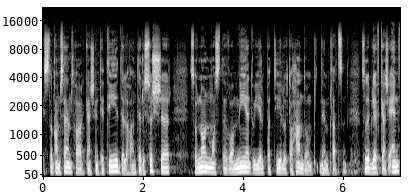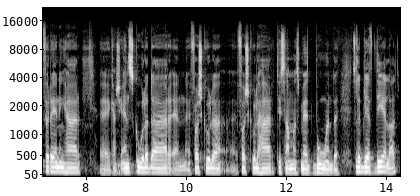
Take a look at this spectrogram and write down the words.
Stockholmshems har kanske inte tid eller har inte resurser. Så någon måste vara med och hjälpa till och ta hand om den platsen. Så det blev kanske en förening här, eh, kanske en skola där, en förskola, förskola här tillsammans med ett boende. Så det blev delat.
